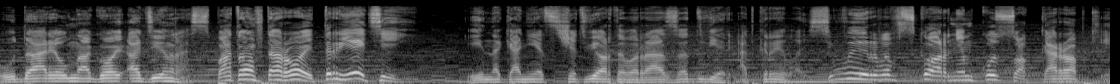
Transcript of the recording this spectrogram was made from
Ударил ногой один раз, потом второй, третий. И, наконец, четвертого раза дверь открылась, вырвав с корнем кусок коробки.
